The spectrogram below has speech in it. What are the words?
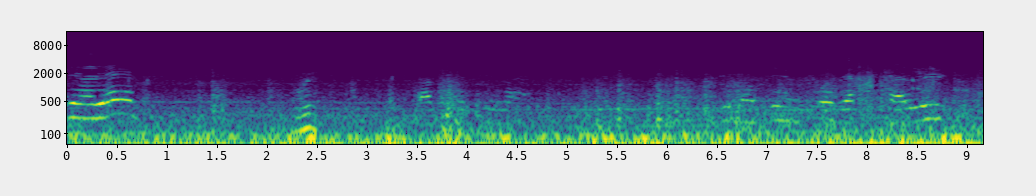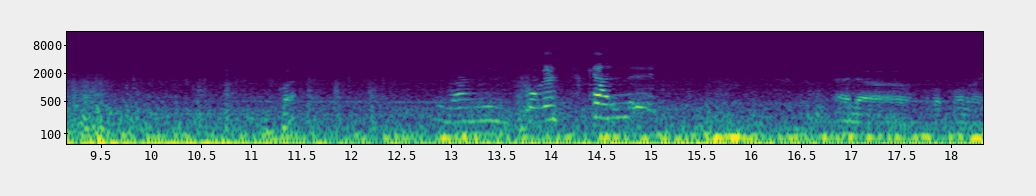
C'était à l'aise. Oui. La prochaine. C'est dans une forêt calée. De quoi? C'est dans une calée. Alors, on va prendre à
